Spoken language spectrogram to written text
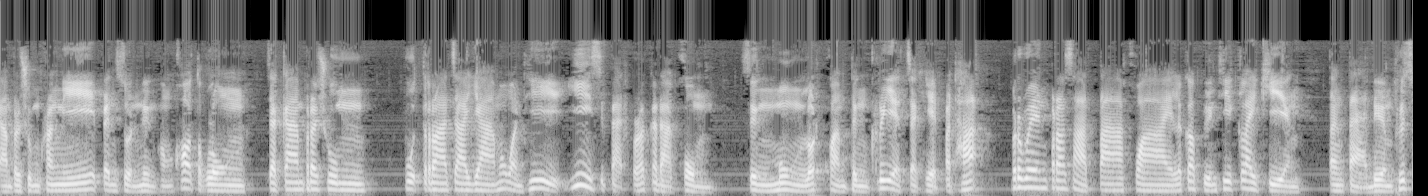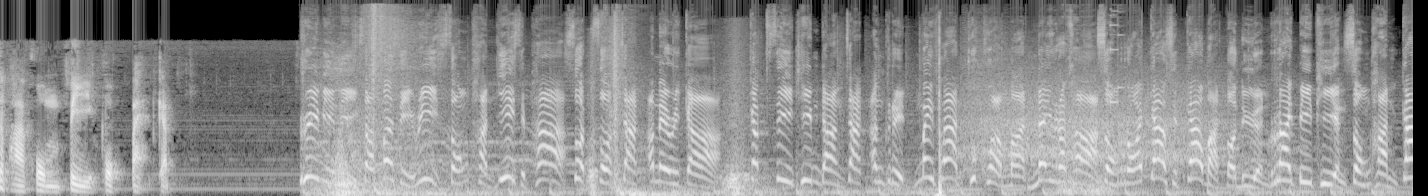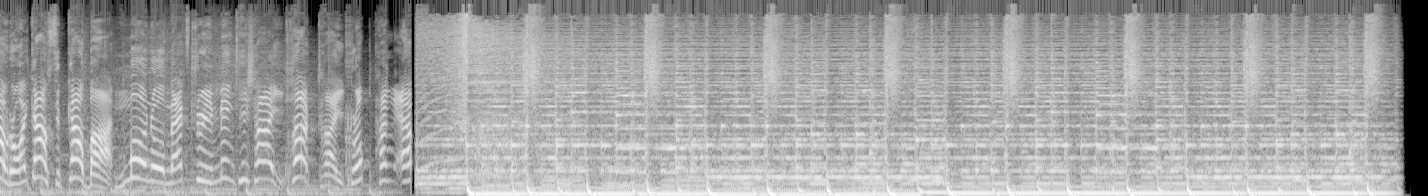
การประชุมครั้งนี้เป็นส่วนหนึ่งของข้อตกลง จากการประชุมปุตราจายาเมื่อวันที่ 28 กรกฎาคม ซึ่งมุ่งลดความตึงเครียดจากเหตุปะทะ บริเวณปราสาทตาควาย แล้วก็พื้นที่ใกล้เคียง ตั้งแต่เดือนพฤษภาคมปี 68 ครับพรีเมียร์ลีกซัมเมอร์ซีรีส์ 2025 สดสดจากอเมริกา กับ 4 ทีมดังจากอังกฤษไม่พลาดทุกความมันในราคา 299 บาทต่อเดือน รายปีเพียง 2,999 บาท โมโนแม็กซ์สตรีมมิ่งที่ใช่ ภาคไทยครบทั้งแอ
